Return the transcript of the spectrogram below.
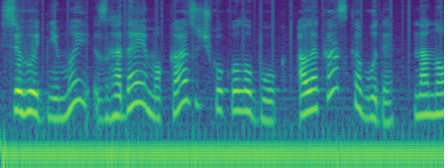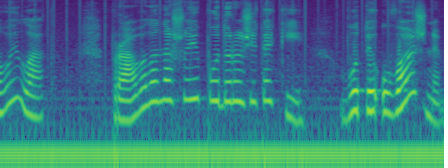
сьогодні ми згадаємо казочку Колобок, але казка буде на новий лад. Правила нашої подорожі такі бути уважним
